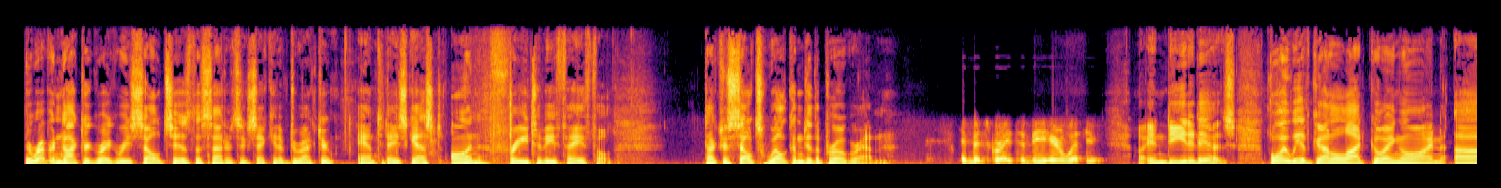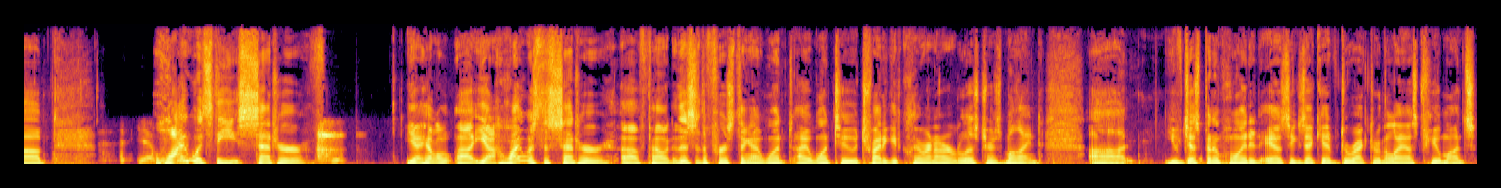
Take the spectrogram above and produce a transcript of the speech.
The Reverend Dr. Gregory Seltz is the center's executive director and today's guest on Free to Be Faithful. Dr. Seltz, welcome to the program. It's great to be here with you. Uh, indeed, it is. Boy, we've got a lot going on. Uh, yeah, why do. was the center yeah, hello. Uh, yeah, why was the center uh, founded? This is the first thing I want. I want to try to get clear in our listeners' mind. Uh, you've just been appointed as executive director in the last few months,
